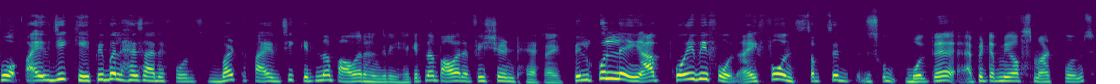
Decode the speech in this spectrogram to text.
फाइव जी केपेबल है सारे फ़ोन बट फाइव जी कितना पावर हंग्री है कितना पावर एफिशिएंट है right. बिल्कुल नहीं आप कोई भी फ़ोन आईफोन सबसे जिसको बोलते हैं एपिटमी ऑफ़ स्मार्टफोन्स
